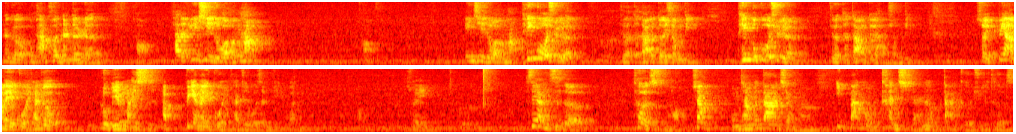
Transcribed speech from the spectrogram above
那个不怕困难的人，好，他的运气如果很好，好，运气如果很好，拼过去了，就得到一堆兄弟；拼不过去了，就得到一堆好兄弟。所以变没鬼，他就路边埋尸啊；变没鬼，他就会威震边关。所以这样子的特质，哈，像我们常跟大家讲啊。一般我们看起来那种大格局的特质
